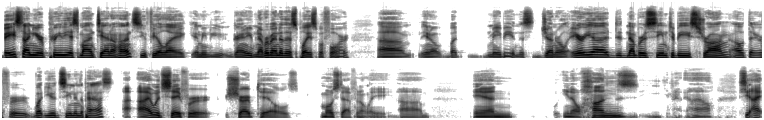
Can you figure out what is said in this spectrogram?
based on your previous Montana hunts, you feel like I mean, you, granted, you've never been to this place before, um, you know, but maybe in this general area, did numbers seem to be strong out there for what you'd seen in the past? I, I would say for sharp tails, most definitely. Um, and you know, Huns. Well, see, I,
